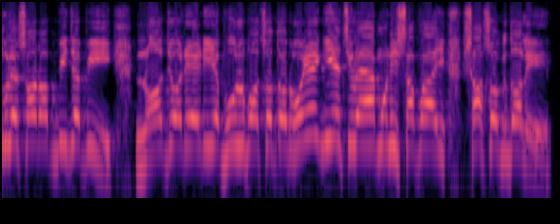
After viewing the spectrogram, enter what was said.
তুলে সরব বিজেপি। নজর এড়িয়ে ভুলবশত রয়ে গিয়েছিল এমনই সাফাই শাসক দলের।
